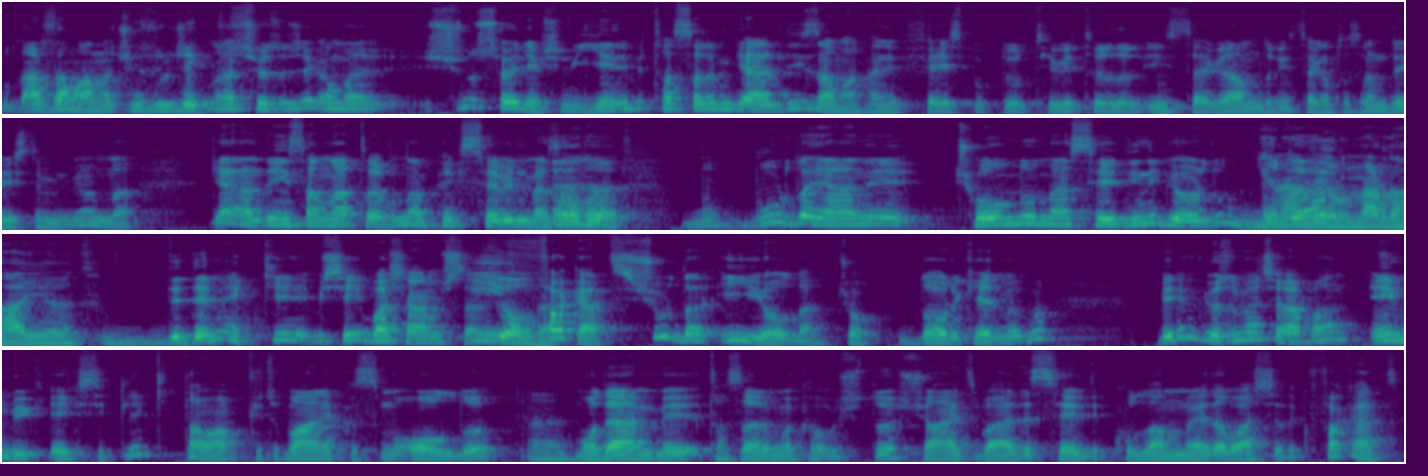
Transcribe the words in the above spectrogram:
Bunlar zamanla çözülecektir. Bunlar çözülecek ama şunu söyleyeyim. Şimdi yeni bir tasarım geldiği zaman hani Facebook'tur, Twitter'dır, Instagram'dır, Instagram tasarım değişti mi bilmiyorum da genelde insanlar tarafından pek sevilmez evet ama evet. bu, burada yani çoğunluğun ben sevdiğini gördüm. Bu Genelde da yorumlar daha iyi evet. de demek ki bir şeyi başarmışlar. İyi yolda. Fakat şurada iyi yolda. Çok doğru kelime bu. Benim gözüme çarpan en büyük eksiklik tamam kütüphane kısmı oldu. evet. Modern bir tasarıma kavuştu. Şu an itibariyle sevdik, kullanmaya da başladık. Fakat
